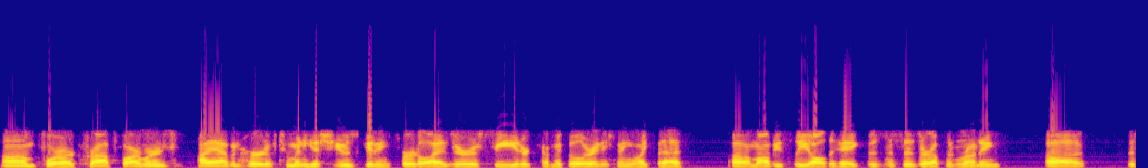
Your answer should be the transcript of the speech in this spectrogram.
Um, for our crop farmers, I haven't heard of too many issues getting fertilizer or seed or chemical or anything like that. Um, obviously, all the egg businesses are up and running. Uh, the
